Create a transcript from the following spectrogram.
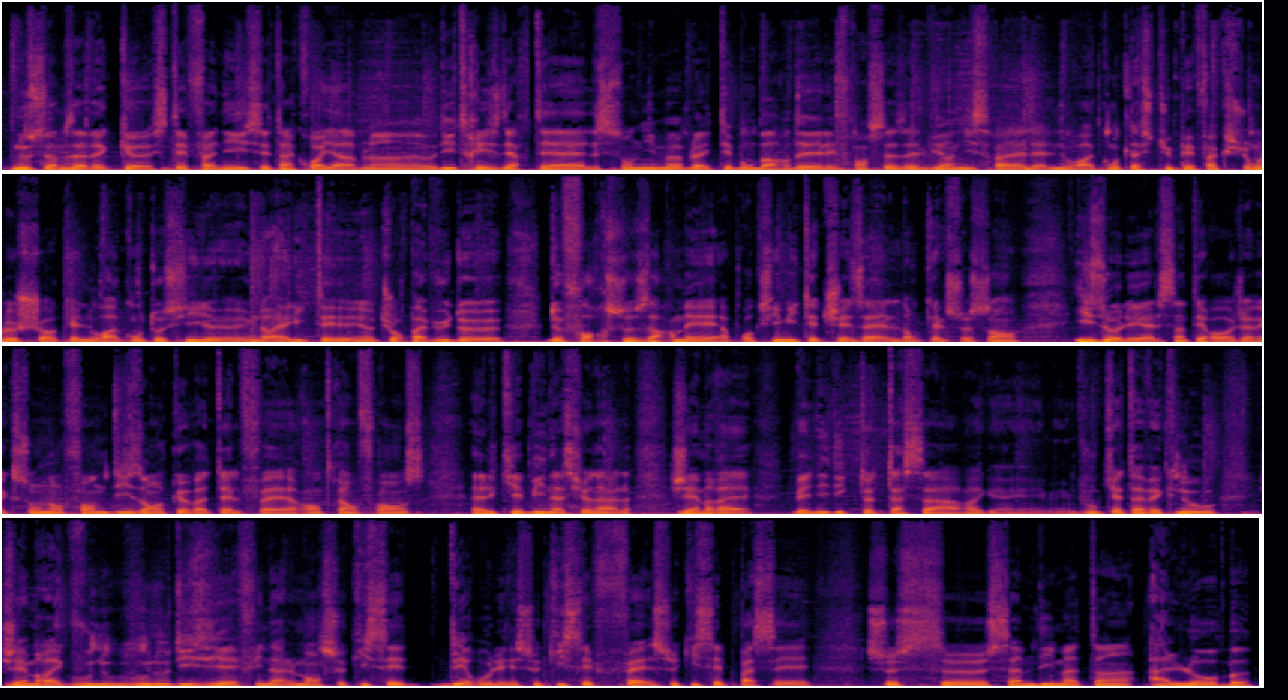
Nous sommes avec euh, Stéphanie, c'est incroyable, hein, auditrice d'RTL. Son immeuble a été bombardé. Les Françaises, elle vit en Israël. Elle nous raconte la stupéfaction, le choc. Elle nous raconte aussi euh, une réalité. N'a Toujours pas vu de, de forces armées à proximité de chez elle. Donc elle se sent isolée. Elle s'interroge avec son enfant de 10 ans. Que va-t-elle faire Rentrer en France? Elle qui est binationale. J'aimerais, Bénédicte Tassard, euh, vous qui êtes avec nous, j'aimerais que vous nous, vous nous disiez finalement ce qui s'est déroulé, ce qui s'est fait, ce qui s'est passé ce, ce samedi matin à l'aube.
